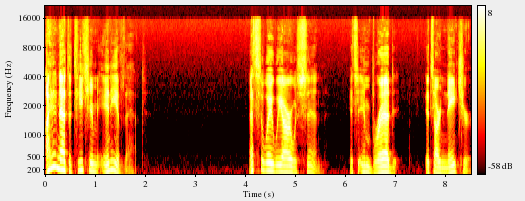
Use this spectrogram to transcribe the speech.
I didn't have to teach him any of that. That's the way we are with sin. It's inbred, it's our nature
